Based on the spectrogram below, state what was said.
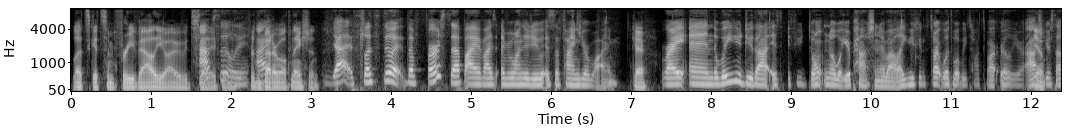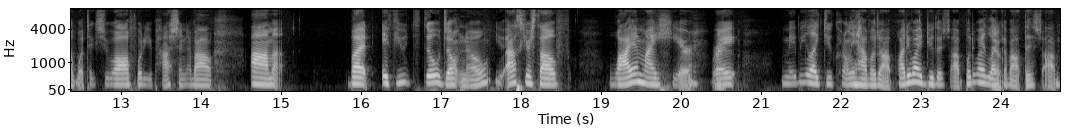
let's get some free value, I would say, for the- Absolutely. for the, I- Better Wealth Nation. Yes, let's do it. The first step I advise everyone to do is to find your why. Okay. Right. And the way you do that is if you don't know what you're passionate about, like you can start with what we talked about earlier. Ask Yep. yourself what ticks you off, what are you passionate about? Um, but if you still don't know, you ask yourself, why am I here? Right. Right. Maybe like, do you currently have a job? Why do I do this job? What do I like Yep. about this job?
